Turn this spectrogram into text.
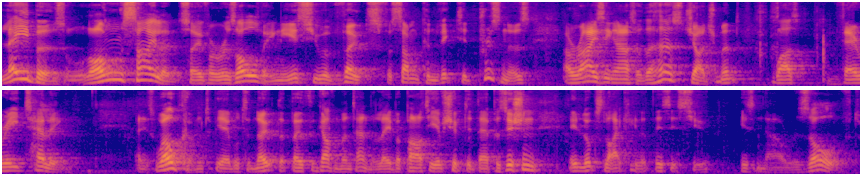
Labour's long silence over resolving the issue of votes for some convicted prisoners arising out of the Hirst judgment was very telling. And it's welcome to be able to note that both the government and the Labour Party have shifted their position. It looks likely that this issue is now resolved.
